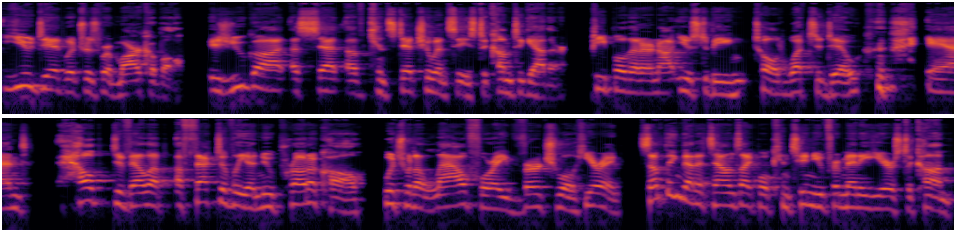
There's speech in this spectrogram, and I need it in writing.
you did, which was remarkable, is you got a set of constituencies to come together, people that are not used to being told what to do, and help develop effectively a new protocol which would allow for a virtual hearing, something that it sounds like will continue for many years to come.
